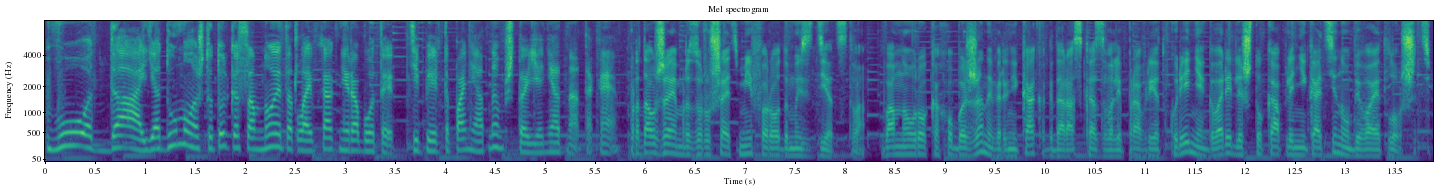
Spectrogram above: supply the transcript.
Вот, да, я думала, что только со мной этот лайфхак не работает. Теперь-то понятно, что я не одна такая. Продолжаем разрушать мифы родом из детства. Вам на уроках ОБЖ наверняка, когда рассказывали про вред курения, говорили, что капля никотина убивает лошадь.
